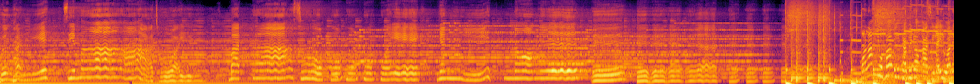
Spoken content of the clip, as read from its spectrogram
พิ่งให้สิมาช่วยบัดตาสวยยังหนีน้องเอเอหมอลำอยู่เพิ่มอีกค่ะพี่น้องอาสิไหลหลัวไหล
